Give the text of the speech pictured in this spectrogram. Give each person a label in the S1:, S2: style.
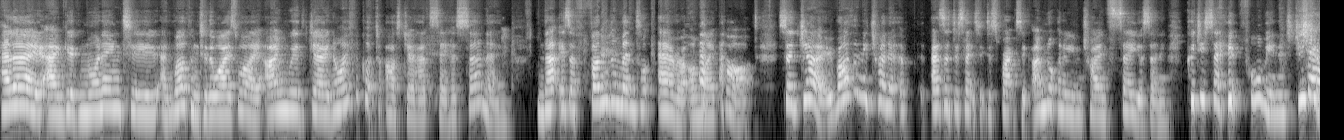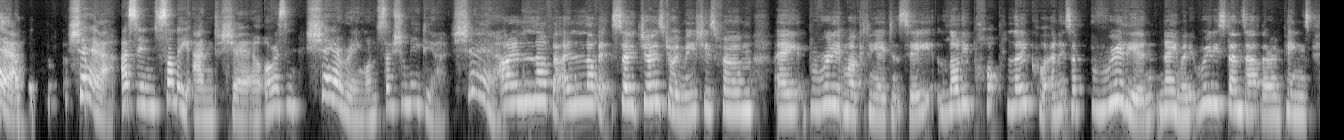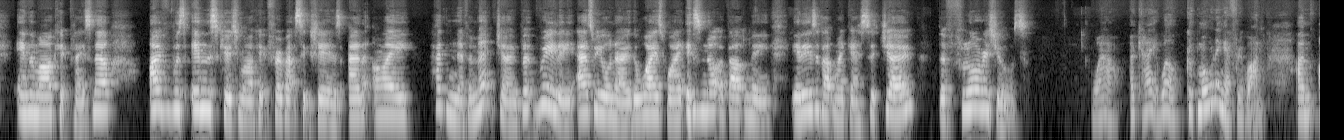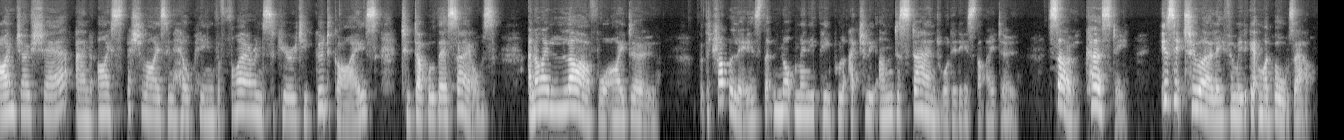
S1: Hello and good morning to and welcome to the Wise Why. I'm with Jo. Now I forgot to ask Jo how to say her surname. That is a fundamental error on my part. So, Jo, rather than me trying to, uh, as a dyslexic dyspraxic, I'm not going to even try and say your surname. Could you say it for me and introduce
S2: share.
S1: yourself?
S2: Share, as in Sonny and Cher, or as in sharing on social media. Share.
S1: I love it. I love it. So, Jo's joined me. She's from a brilliant marketing agency, Lollipop Local, and it's a brilliant name and it really stands out there and pings in the marketplace. Now, I was in the security market for about six years and I had never met Jo. But really, as we all know, the Wise Why is not about me, it is about my guest. So, Jo, the floor is yours.
S2: Wow. Okay. Well, good morning, everyone. Um, I'm Jo Shaer, and I specialise in helping the fire and security good guys to double their sales. And I love what I do. But the trouble is that not many people actually understand what it is that I do. So, Kirsty, is it too early for me to get my balls out?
